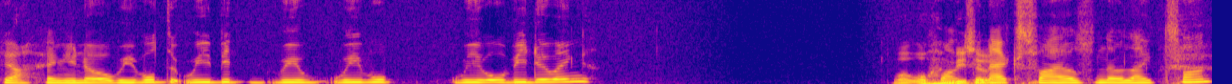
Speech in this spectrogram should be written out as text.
Yeah, and you know we will do, we be we we will we will be doing What will we be watching doing? X Files with no lights on.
